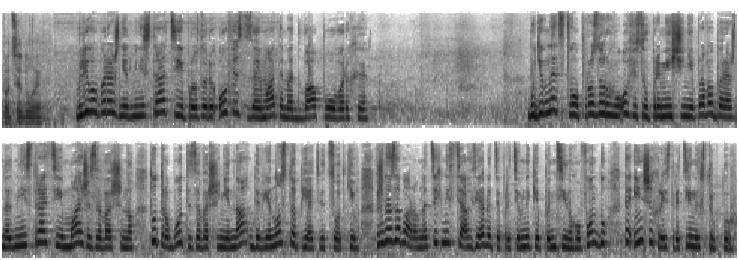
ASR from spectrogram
процедури. В лівобережній адміністрації прозорий офіс займатиме два поверхи. Будівництво прозорого офісу в приміщенні правобережної адміністрації майже завершено. Тут роботи завершені на 95%. Вже незабаром на цих місцях з'являться працівники пенсійного фонду та інших реєстраційних структур.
